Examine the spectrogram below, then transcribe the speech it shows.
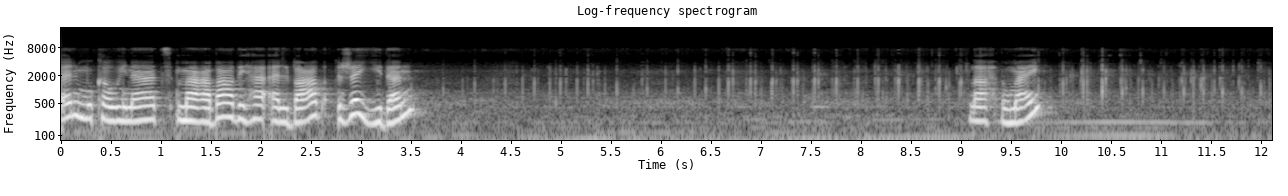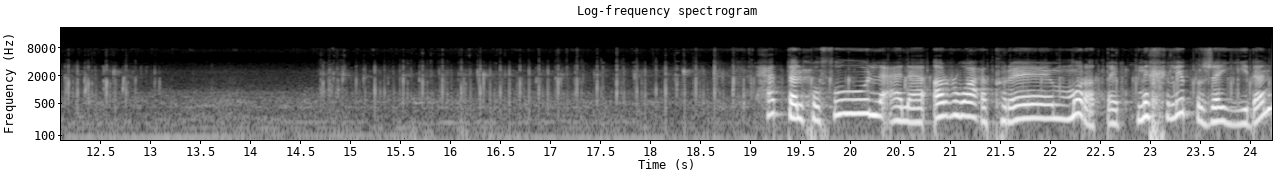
المكونات مع بعضها البعض جيدا. لاحظوا معي؟ حتى الحصول على أروع كريم مرطب. نخلط جيدا.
